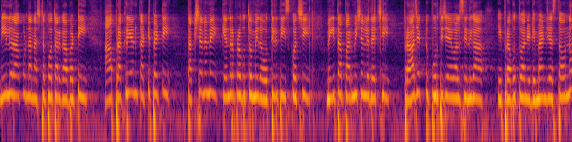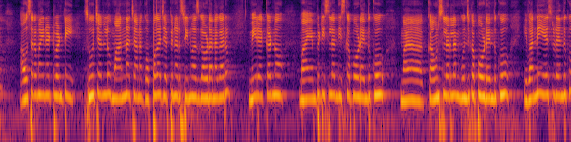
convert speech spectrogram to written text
నీళ్ళు రాకుండా నష్టపోతారు కాబట్టి ఆ ప్రక్రియను కట్టిపెట్టి తక్షణమే కేంద్ర ప్రభుత్వం మీద ఒత్తిడి తీసుకొచ్చి మిగతా పర్మిషన్లు తెచ్చి ప్రాజెక్టు పూర్తి చేయవలసిందిగా ఈ ప్రభుత్వాన్ని డిమాండ్ చేస్తూ ఉన్నాం. అవసరమైనటువంటి సూచనలు మా అన్న చాలా గొప్పగా చెప్పినారు శ్రీనివాస్ గౌడ్ అన్న గారు. మీరు ఎక్కడనో మా ఎంపీటీసీలను తీసుకపోవడం ఎందుకు? మా కౌన్సిలర్లను గుంజుకపోవడం ఎందుకు? ఇవన్నీ చేసుడు ఎందుకు?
